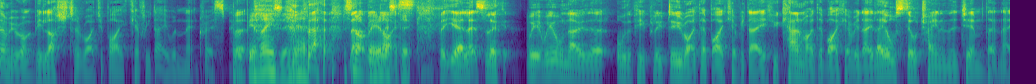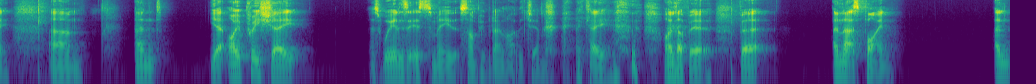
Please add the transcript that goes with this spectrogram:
don't be wrong, it'd be lush to ride your bike every day, wouldn't it, Chris? But It would be amazing. Yeah. it's not realistic. nice. But yeah, let's look. We, we all know that all the people who do ride their bike every day, who can ride their bike every day, they all still train in the gym, don't they? Um, and yeah, I appreciate, as weird as it is to me, that some people don't like the gym. Okay. I love it. But, and that's fine. And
